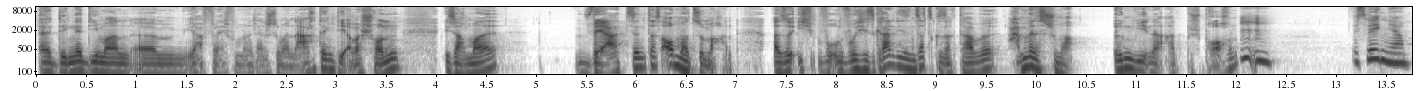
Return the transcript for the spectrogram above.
äh, Dinge, die man, ähm, ja, vielleicht, wo man gar nicht drüber nachdenkt, die aber schon, ich sag mal, wert sind, das auch mal zu machen. Also ich, wo, wo ich jetzt gerade diesen Satz gesagt habe, haben wir das schon mal irgendwie in der Art besprochen? Deswegen ja.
